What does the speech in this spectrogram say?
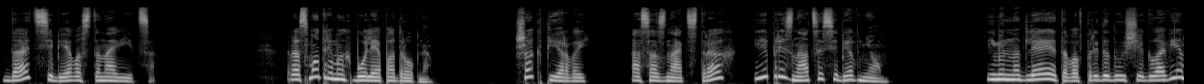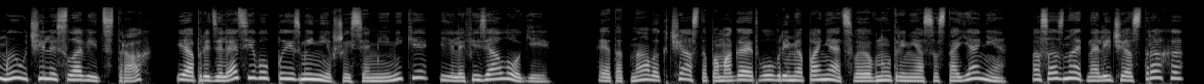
Дать себе восстановиться. Рассмотрим их более подробно. Шаг первый. Осознать страх и признаться себе в нем. Именно для этого в предыдущей главе мы учились ловить страх и определять его по изменившейся мимике или физиологии. Этот навык часто помогает вовремя понять свое внутреннее состояние, осознать наличие страха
